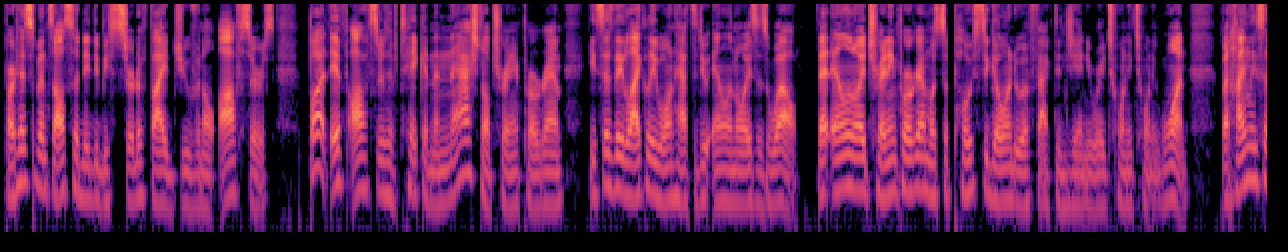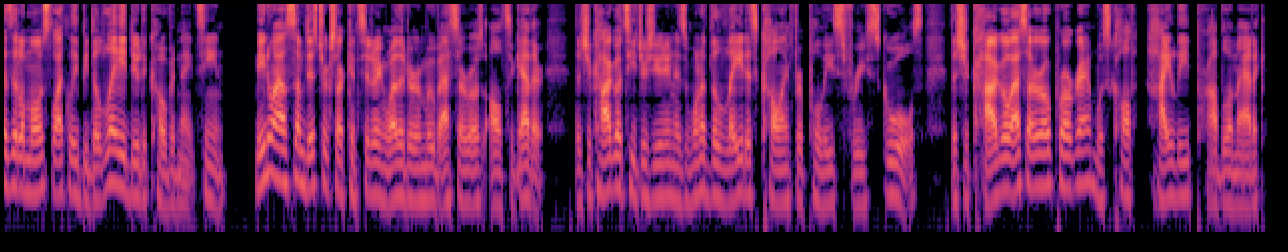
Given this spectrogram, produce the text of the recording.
Participants also need to be certified juvenile officers. But if officers have taken the national training program, he says they likely won't have to do Illinois as well. That Illinois training program was supposed to go into effect in January 2021, but Heinle says it'll most likely be delayed due to COVID 19. Meanwhile, some districts are considering whether to remove SROs altogether. The Chicago Teachers Union is one of the latest calling for police free schools. The Chicago SRO program was called highly problematic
